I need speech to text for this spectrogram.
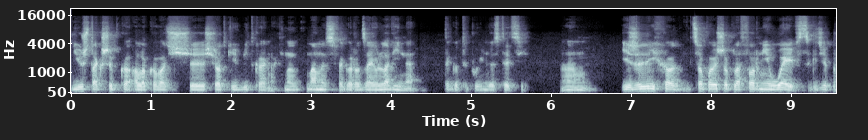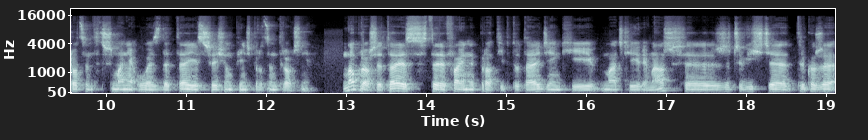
już tak szybko alokować środki w bitcoinach. No, mamy swego rodzaju lawinę tego typu inwestycji. Um, jeżeli co powiesz o platformie Waves, gdzie procent trzymania USDT jest 65% rocznie? No proszę, to jest e, fajny protip tutaj, dzięki Maciej Rymasz. E, rzeczywiście, tylko że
